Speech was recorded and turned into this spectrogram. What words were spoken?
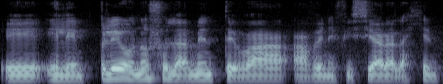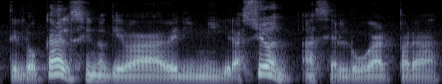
Eh, el empleo no solamente va a beneficiar a la gente local, sino que va a haber inmigración hacia el lugar para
